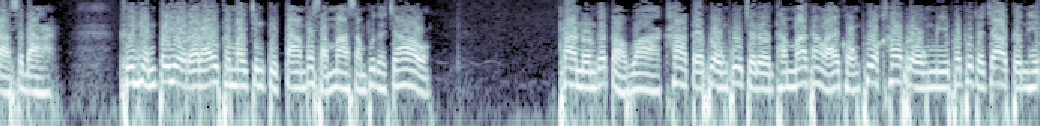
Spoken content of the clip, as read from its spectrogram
ศาสดา คือเห็นประโยชน์อะไรทำไมจึงติดตามพระสัมมาสัมพุทธเจ้า พระนนท์ก็ตอบว่าข้าแต่พระองค์ผู้เจริญธรรมะทั้งหลายของพวกข้าพระองค์มีพระพุทธเจ้าเป็นเห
